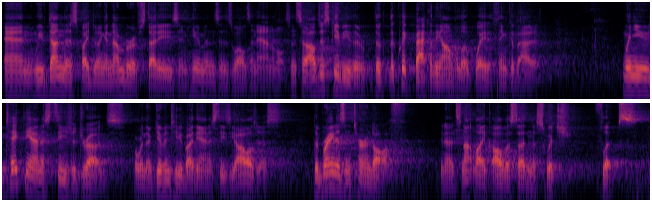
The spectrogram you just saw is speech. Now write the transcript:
And we've done this by doing a number of studies in humans as well as in animals. And so I'll just give you the, the, the quick back of the envelope way to think about it. When you take the anesthesia drugs, or when they're given to you by the anesthesiologist, the brain isn't turned off. You know, it's not like all of a sudden the switch flips.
